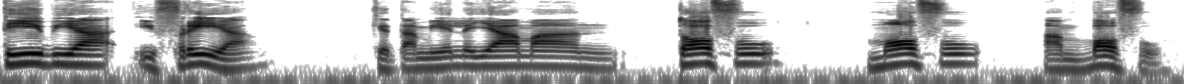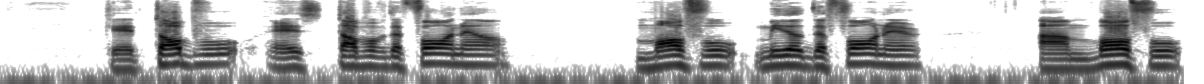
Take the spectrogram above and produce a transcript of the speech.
tibia y fría, que también le llaman tofu, mofu and bofu. Que tofu es top of the funnel, mofu middle of the funnel, and bofu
